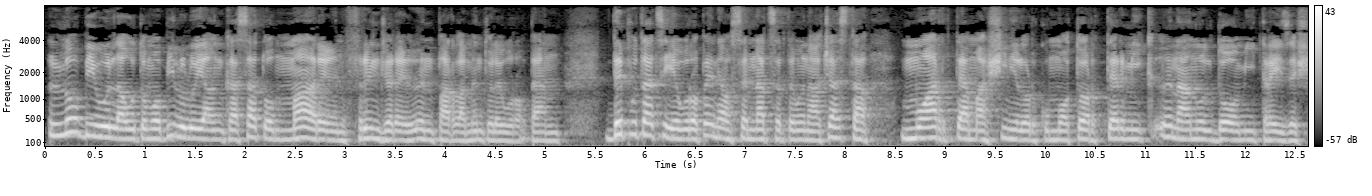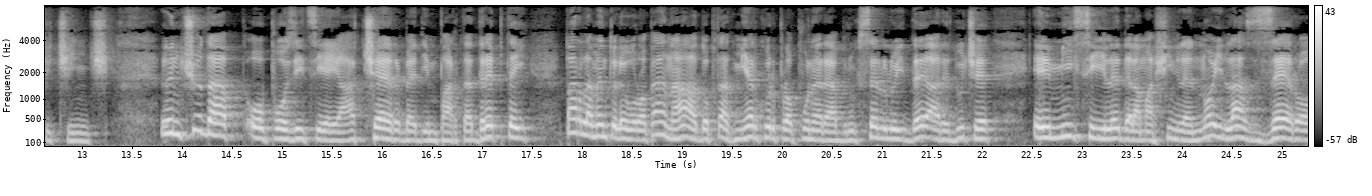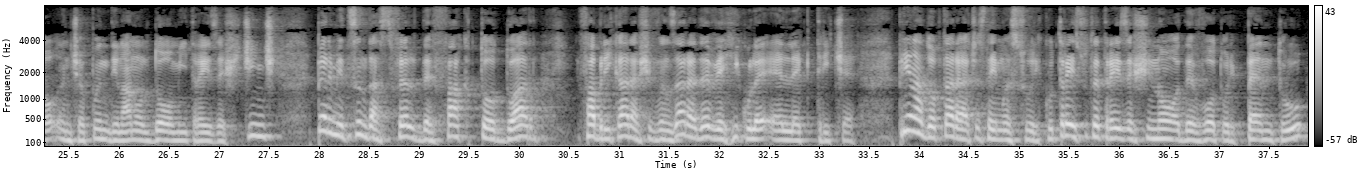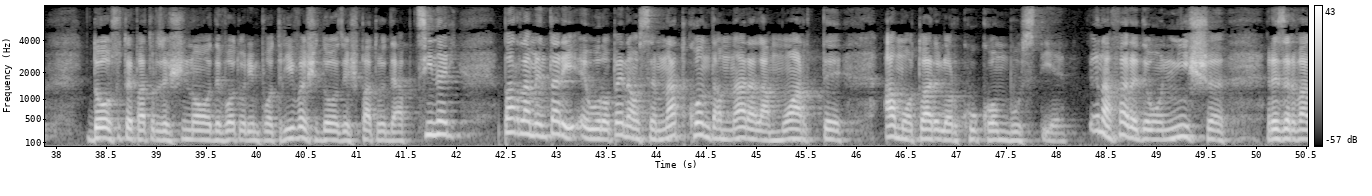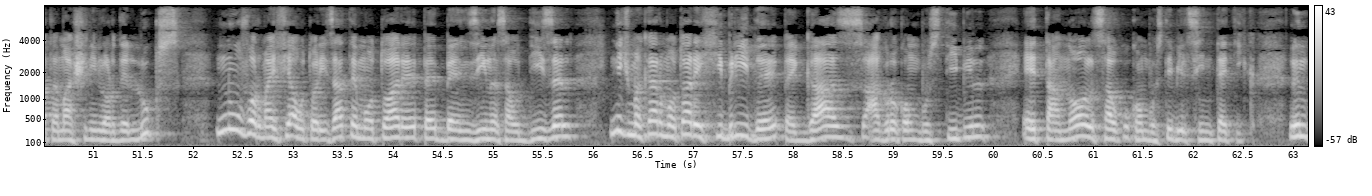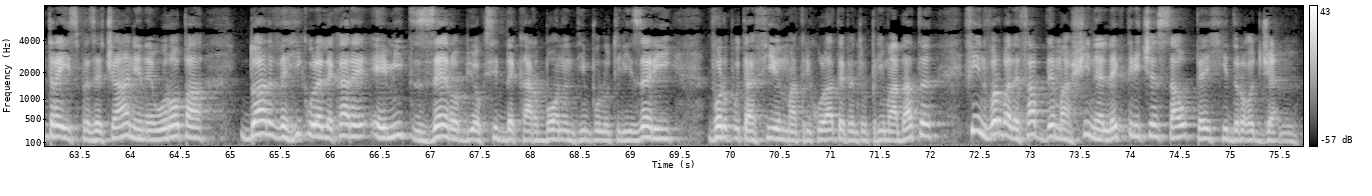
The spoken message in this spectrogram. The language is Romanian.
Lobby-ul automobilului a încasat o mare înfrângere în Parlamentul European. Deputații europeni au semnat săptămâna aceasta moartea mașinilor cu motor termic în anul 2035. În ciuda opoziției acerbe din partea dreptei, Parlamentul European a adoptat miercuri propunerea Bruxellesului de a reduce emisiile de la mașinile noi la zero începând din anul 2035, permițând astfel de facto doar fabricarea și vânzarea de vehicule electrice. Prin adoptarea acestei măsuri, cu 339 de voturi pentru, 249 de voturi împotrivă și 24 de abțineri, parlamentarii europeni au semnat condamnarea la moarte a motoarelor cu combustie. În afară de o nișă rezervată mașinilor de lux, nu vor mai fi autorizate motoare pe benzină sau diesel, nici măcar motoare hibride pe gaz, agrocombustibil, etanol sau cu combustibil sintetic. În 13 ani, în Europa, doar vehiculele care emit zero bioxid de carbon în timpul utilizării vor putea fi înmatriculate pentru prima dată, fiind vorba de fapt de mașini electrice sau pe hidrogen.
